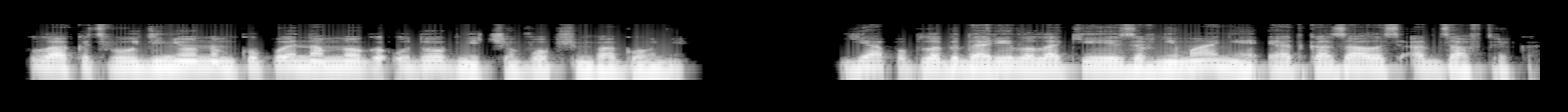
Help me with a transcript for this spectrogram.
Плакать в уединенном купе намного удобнее, чем в общем вагоне. Я поблагодарила лакея за внимание и отказалась от завтрака.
